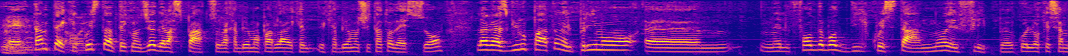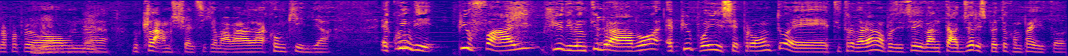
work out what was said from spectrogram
Eh, mm-hmm. Tant'è che questa tecnologia della spazzola che abbiamo, parlato, che, che abbiamo citato adesso, l'aveva sviluppata nel primo... Ehm, nel foldable di quest'anno, il flip, quello che sembra proprio mm-hmm. un, un clamshell, si chiamava la conchiglia e quindi più fai, più diventi bravo e più poi sei pronto e ti troverai in una posizione di vantaggio rispetto ai competitor.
